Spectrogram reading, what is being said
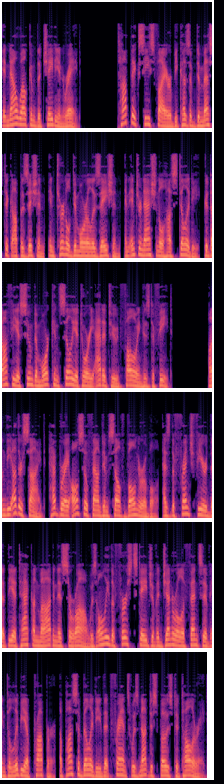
it now welcomed the Chadian raid. Topic ceasefire Because of domestic opposition, internal demoralization, and international hostility, Gaddafi assumed a more conciliatory attitude following his defeat. On the other side, Habré also found himself vulnerable, as the French feared that the attack on Ma'atan as-Sara was only the first stage of a general offensive into Libya proper, a possibility that France was not disposed to tolerate.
